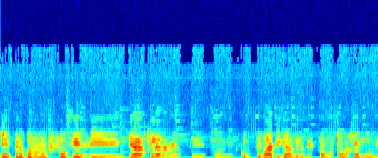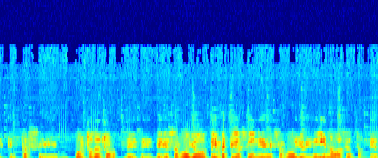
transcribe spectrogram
eh, pero con un enfoque ya claramente con, temáticas de lo que estamos trabajando en distintos puntos de, de, desarrollo, de investigación y de desarrollo y de innovación también,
